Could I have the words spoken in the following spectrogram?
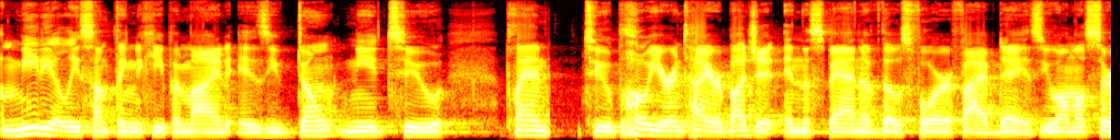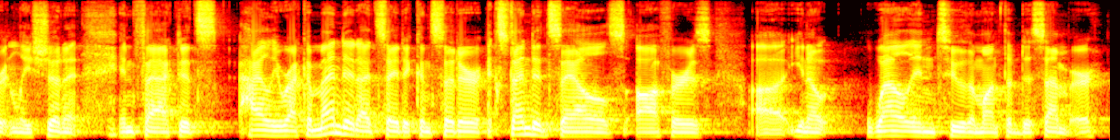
immediately something to keep in mind is you don't need to plan to blow your entire budget in the span of those four or five days. You almost certainly shouldn't. In fact, it's highly recommended, I'd say, to consider extended sales offers, uh, you know, well into the month of December.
